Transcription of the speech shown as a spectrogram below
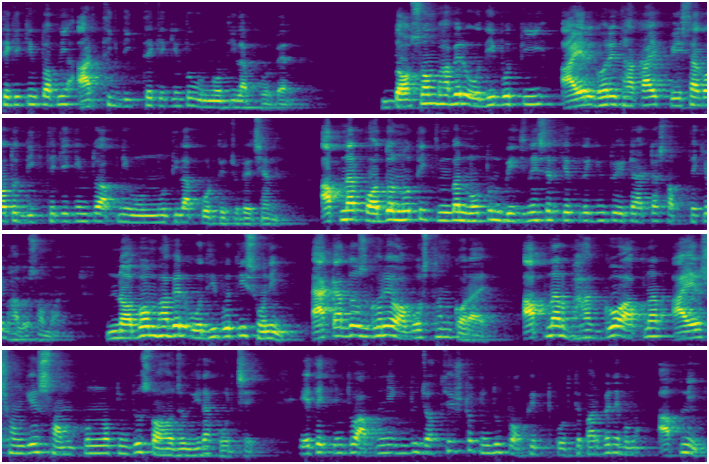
থেকে কিন্তু আপনি আর্থিক দিক থেকে কিন্তু উন্নতি লাভ করবেন। দশম ভাবের অধিপতি আয়ের ঘরে থাকায় পেশাগত দিক থেকে কিন্তু আপনি উন্নতি লাভ করতে চলেছেন। আপনার পদোন্নতি কিংবা নতুন বিজনেসের ক্ষেত্রে কিন্তু এটা একটা সব থেকে ভালো সময়। নবম ভাবের অধিপতি শনি একাদশ ঘরে অবস্থান করায়। আপনার ভাগ্য আপনার আয়ের সঙ্গে সম্পূর্ণ কিন্তু সহযোগিতা করছে। এতে কিন্তু আপনি কিন্তু যথেষ্ট কিন্তু প্রফিট করতে পারবেন এবং আপনি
